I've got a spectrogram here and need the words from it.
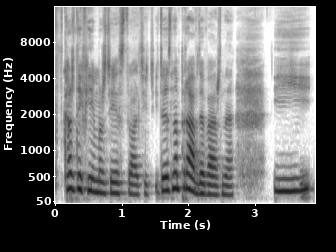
w każdej chwili możecie je stracić i to jest naprawdę ważne. I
